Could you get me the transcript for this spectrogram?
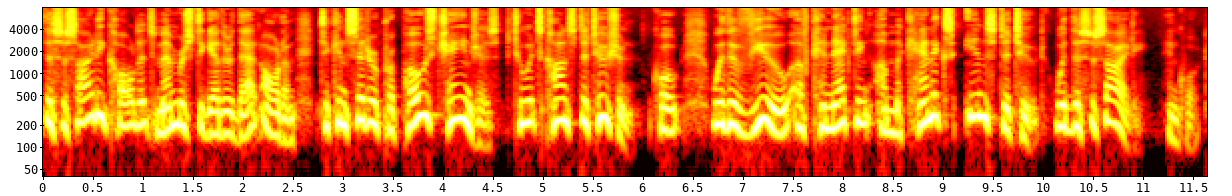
the Society called its members together that autumn to consider proposed changes to its constitution, quote, with a view of connecting a mechanics institute with the Society, end quote.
